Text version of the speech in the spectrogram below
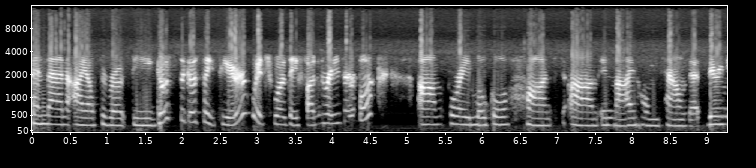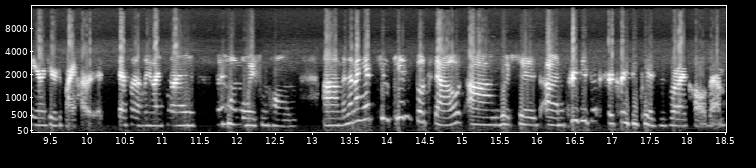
and then I also wrote the Ghost to Ghost Light Theater, which was a fundraiser book um, for a local haunt um, in my hometown that's very near and dear to my heart. It's definitely like my, my home away from home. Um, and then I have two kids' books out, um, which is um, Creepy Books for Creepy Kids, is what I call them.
